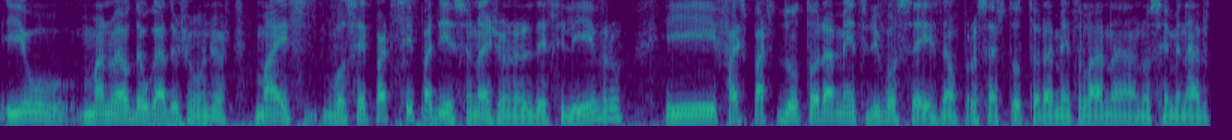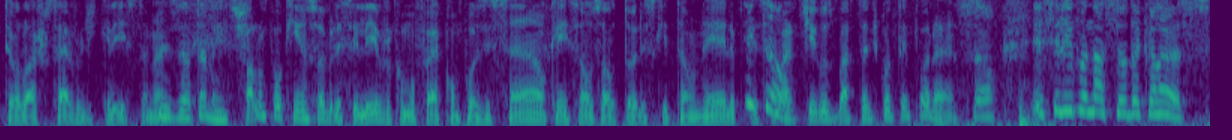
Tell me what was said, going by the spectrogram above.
e o Manuel Delgado Júnior. Mas você participa disso, né, Júnior, desse livro e faz parte do doutoramento de vocês, né, o processo de doutoramento lá na, no Seminário Teológico Servo de Cristo, né? Exatamente. Fala um pouquinho sobre esse livro, como foi a composição, quem são os autores que estão nele, porque então, são artigos bastante contemporâneos. São. Esse livro nasceu daquelas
